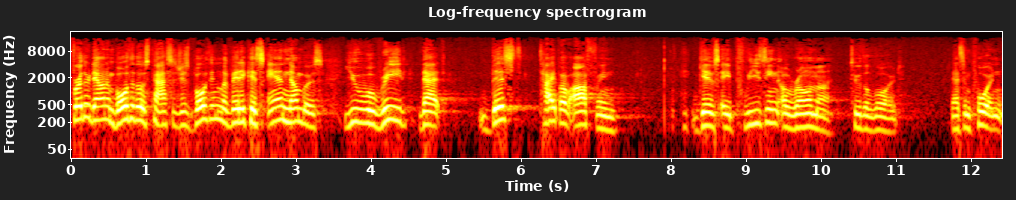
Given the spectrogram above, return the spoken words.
Further down in both of those passages, both in Leviticus and Numbers, you will read that this type of offering gives a pleasing aroma to the Lord. That's important.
